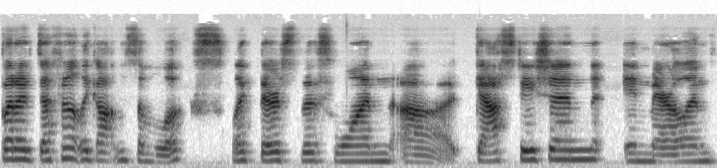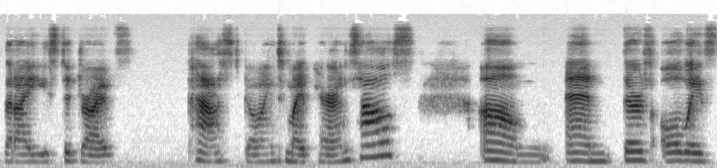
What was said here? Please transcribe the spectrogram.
but I've definitely gotten some looks. Like there's this one uh, gas station in Maryland that I used to drive past going to my parents' house. Um, and there's always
